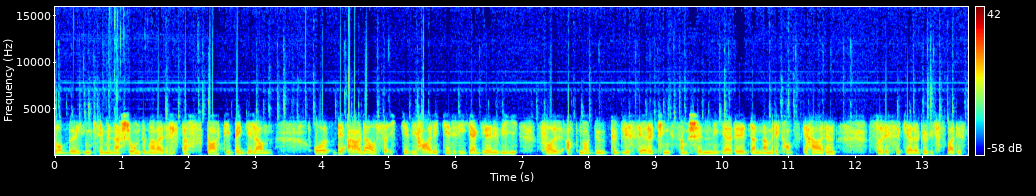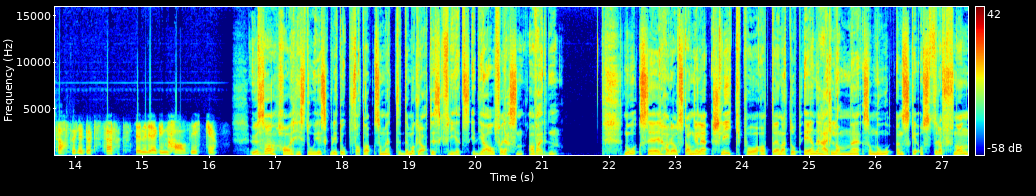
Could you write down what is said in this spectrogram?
dobbelinkriminasjon. Det må være straffbart i begge land. Og det er det altså ikke. Vi har ikke regler vi for at når du publiserer ting som sjenerer den amerikanske hæren, så risikerer du livsvarig straff eller dødsstraff. Den regelen har vi ikke. USA har historisk blitt oppfatta som et demokratisk frihetsideal for resten av verden. Nå ser Harald Stangele slik på at det nettopp er det her landet som nå ønsker å straffe noen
